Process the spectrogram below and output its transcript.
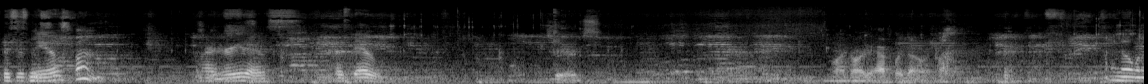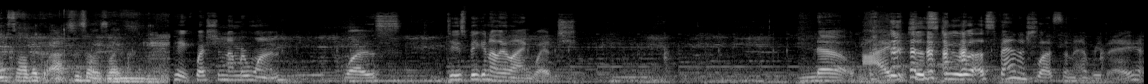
this is new. This is fun. Margaritas, let's go. Cheers. I'm like already halfway down. I know when I saw the glasses, I was like, okay, question number one was Do you speak another language? No. I just do a Spanish lesson every day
